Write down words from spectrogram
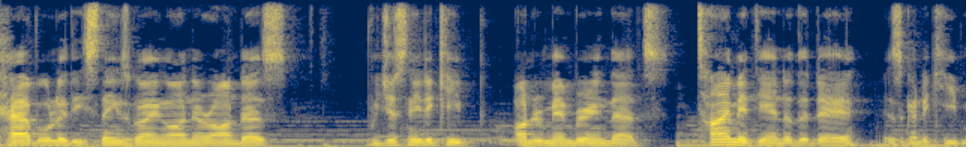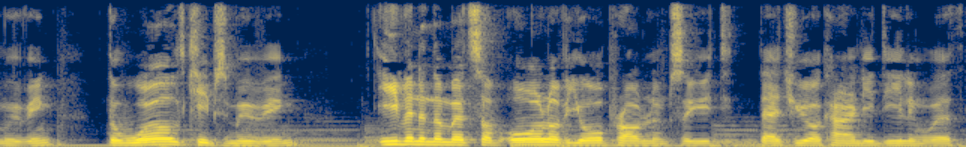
have all of these things going on around us, we just need to keep on remembering that time at the end of the day is going to keep moving. The world keeps moving, even in the midst of all of your problems so you, that you are currently dealing with.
